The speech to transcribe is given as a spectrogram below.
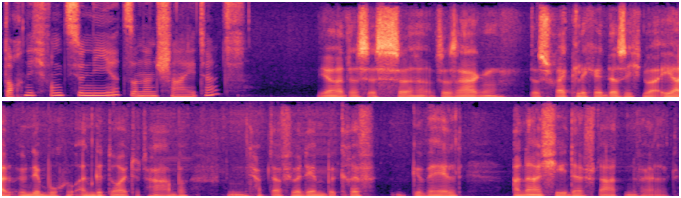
doch nicht funktioniert, sondern scheitert? Ja, das ist äh, sozusagen das Schreckliche, das ich nur eher in dem Buch angedeutet habe. Ich habe dafür den Begriff gewählt, Anarchie der Staatenwelt.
